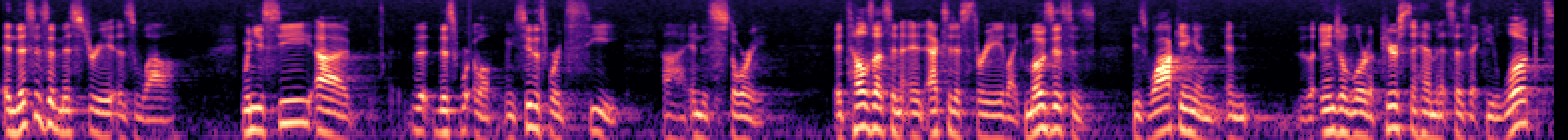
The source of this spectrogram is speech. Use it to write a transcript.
And this is a mystery as well. When you see uh, this, well, when you see this word see uh, in this story, it tells us in, in, Exodus 3, like Moses is, he's walking and, and the angel of the Lord appears to him and it says that he looked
